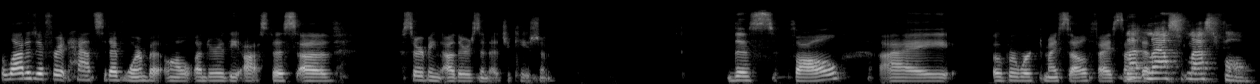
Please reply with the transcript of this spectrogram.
A lot of different hats that I've worn, but all under the auspice of serving others in education this fall i overworked myself. I signed last up, last last fall.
